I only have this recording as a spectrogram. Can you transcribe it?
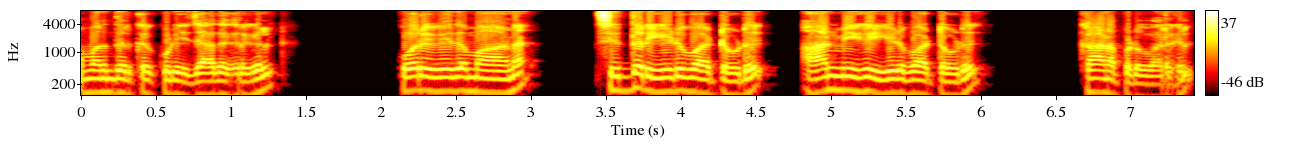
அமர்ந்திருக்கக்கூடிய ஜாதகர்கள் ஒரு விதமான சித்தர் ஈடுபாட்டோடு ஆன்மீக ஈடுபாட்டோடு காணப்படுவார்கள்.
